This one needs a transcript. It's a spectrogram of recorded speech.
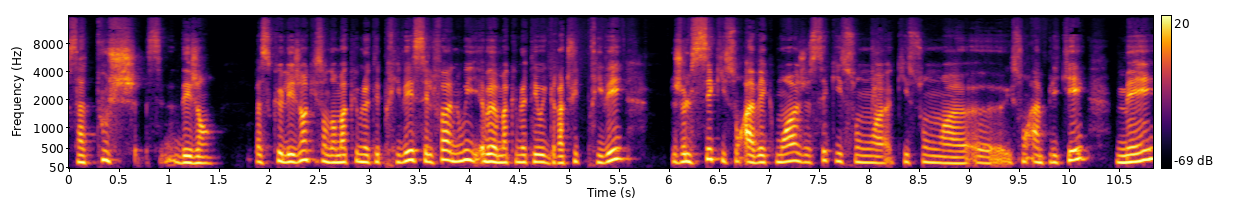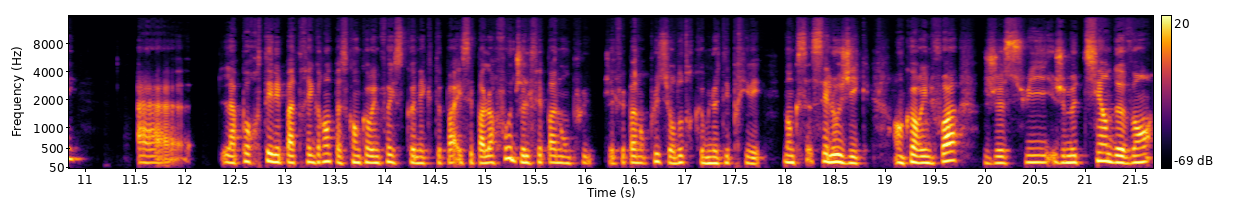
ça touche des gens. Parce que les gens qui sont dans ma communauté privée, c'est le fun, oui, euh, ma communauté oui, gratuite privée, je le sais qu'ils sont avec moi, je sais qu'ils sont, euh, sont, euh, ils sont impliqués, mais la portée n'est pas très grande parce qu'encore une fois, ils se connectent pas et c'est pas leur faute. Je le fais pas non plus. Je le fais pas non plus sur d'autres communautés privées. Donc c'est logique. Encore une fois, je suis, je me tiens devant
